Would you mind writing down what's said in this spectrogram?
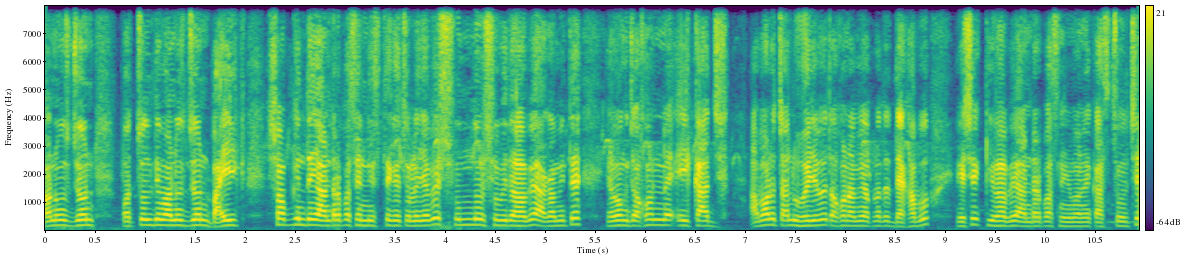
মানুষজন পথচলতি মানুষজন বাইক সব কিন্তু এই আন্ডারপাসের নিচ থেকে চলে যাবে। সুন্দর সুবিধা হবে আগামীতে এবং যখন এই কাজ আবারও চালু হয়ে যাবে তখন আমি আপনাদের দেখাবো এসে কীভাবে আন্ডারপাস নির্মাণের কাজ চলছে।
